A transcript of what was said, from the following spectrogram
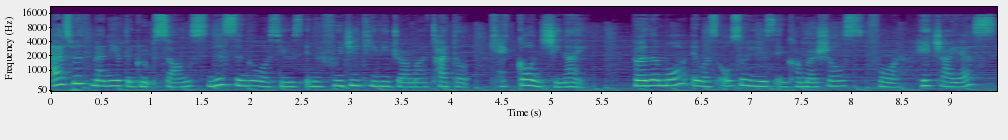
As with many of the group's songs, this single was used in a Fuji TV drama titled Kekkon Shinai. Furthermore, it was also used in commercials for HIS,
